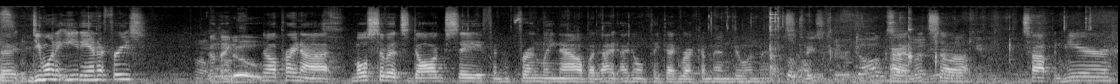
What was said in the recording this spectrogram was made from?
Uh, do you want to eat antifreeze? No. No, probably not. Most of it's dog safe and friendly now, but I, I don't think I'd recommend doing that. Still so. tastes. All right, let's uh, let's hop in here.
